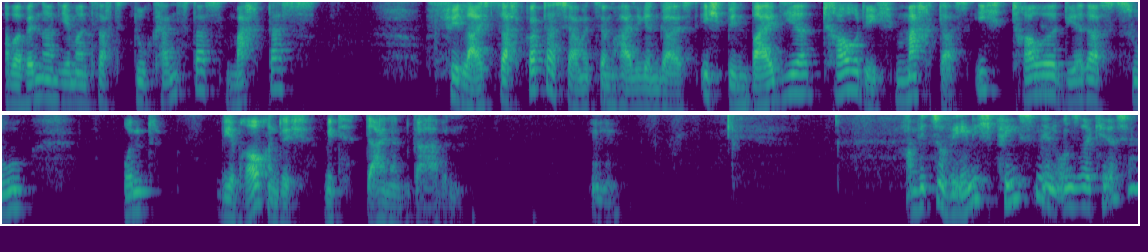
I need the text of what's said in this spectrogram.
Aber wenn dann jemand sagt, du kannst das, mach das, vielleicht sagt Gott das ja mit dem Heiligen Geist. Ich bin bei dir, trau dich, mach das. Ich traue dir das zu und wir brauchen dich mit deinen Gaben. Mhm. Haben wir zu wenig Pfingsten in unserer Kirche?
